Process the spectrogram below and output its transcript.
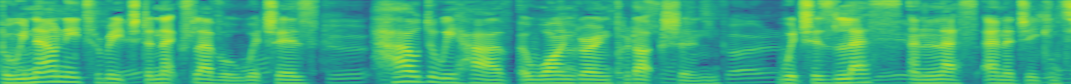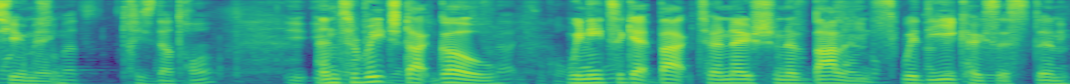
But we now need to reach the next level, which is how do we have a wine growing production which is less and less energy consuming? And to reach that goal, we need to get back to a notion of balance with the ecosystem,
